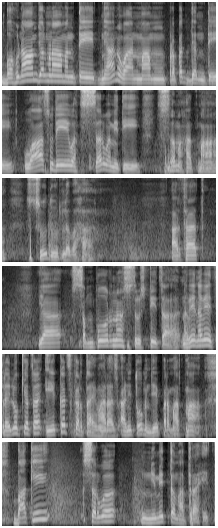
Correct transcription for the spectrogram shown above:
बहुनाम जन्मनामंते ज्ञानवान माम प्रपद्यन्ते वासुदेव सर्वमिती समहात्मा सुदुर्लभ. अर्थात या संपूर्ण सृष्टीचा नवे नवे त्रैलोक्याचा एकच करता आहे महाराज आणि तो म्हणजे परमात्मा. बाकी सर्व निमित्त मात्र आहेत.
